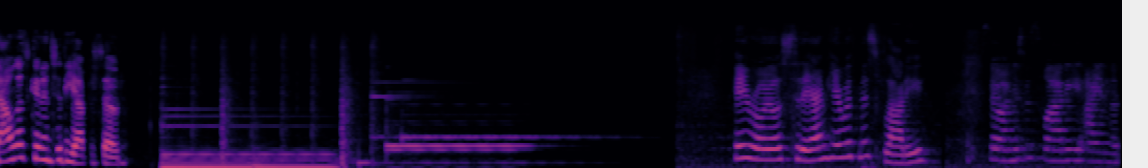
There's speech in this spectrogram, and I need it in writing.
Now let's get into the episode. Hey Royals, today I'm here with Miss Flati. So I'm Mrs. Flati. I am the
